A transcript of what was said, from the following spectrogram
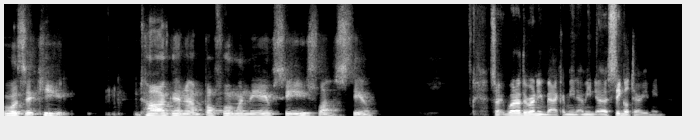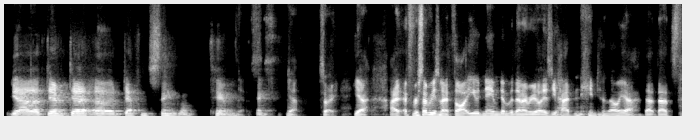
who was a key target in Buffalo win the AFC East last year. Sorry, what other running back? I mean, I mean, uh, Singletary. You mean? Yeah, Dev, De, uh, Devin Single too. Yes. Yeah. Sorry. Yeah. I for some reason I thought you'd named him, but then I realized you hadn't named him. Oh yeah, that that's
